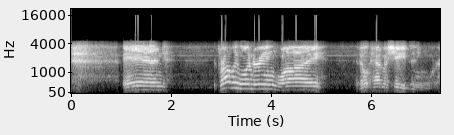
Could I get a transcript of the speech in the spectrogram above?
And you're probably wondering why I don't have my shades anymore.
